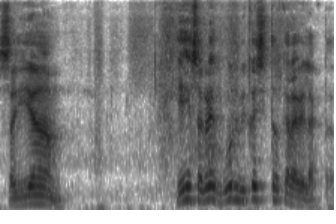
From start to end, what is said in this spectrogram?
संयम. हे सगळे गुण विकसित करावे लागतात.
